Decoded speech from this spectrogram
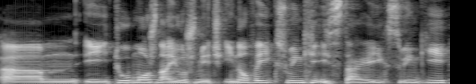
Um, I tu można już mieć i nowe X-Wingi, i stare X-Wingi,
